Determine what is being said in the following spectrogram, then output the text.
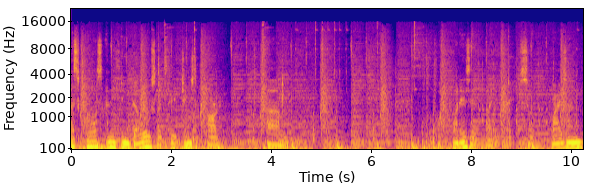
S-Class. Anything goes. Like change the car. Um, what, what is it, by the way? So, Horizon.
